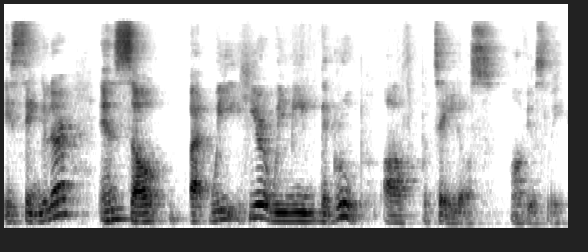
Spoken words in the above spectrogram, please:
is singular and so but we here we mean the group of potatoes obviously.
